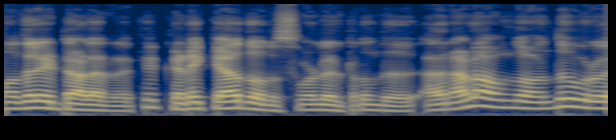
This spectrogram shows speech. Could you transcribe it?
முதலீட்டாளருக்கு கிடைக்காத ஒரு சூழல் இருந்தது. அதனால் அவங்க வந்து ஒரு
